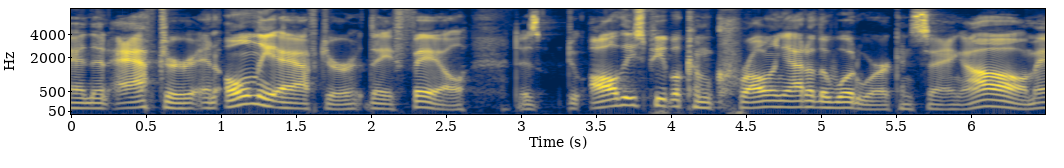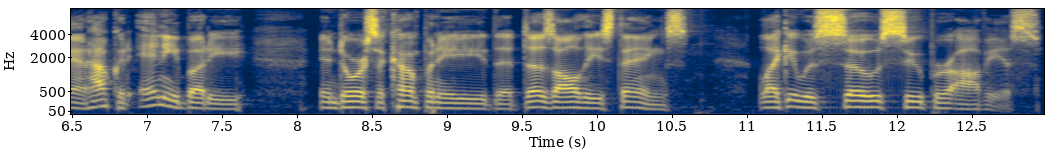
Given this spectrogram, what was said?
And then after, and only after they fail, does do all these people come crawling out of the woodwork and saying, "Oh man, how could anybody endorse a company that does all these things?" Like it was so super obvious.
